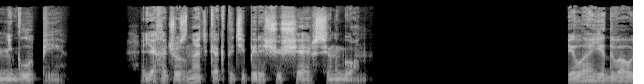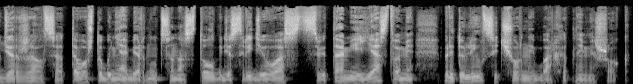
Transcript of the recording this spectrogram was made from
«Не глупи. Я хочу знать, как ты теперь ощущаешь Сингон». Илай едва удержался от того, чтобы не обернуться на стол, где среди вас с цветами и яствами притулился черный бархатный мешок.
